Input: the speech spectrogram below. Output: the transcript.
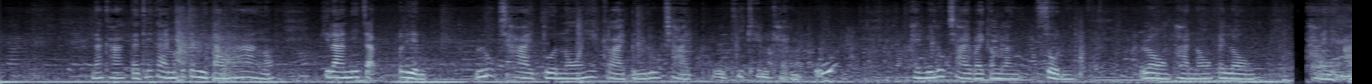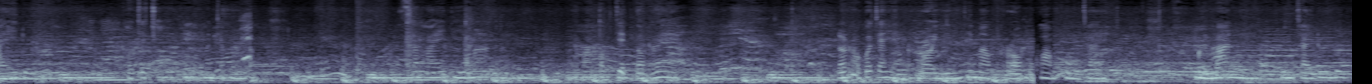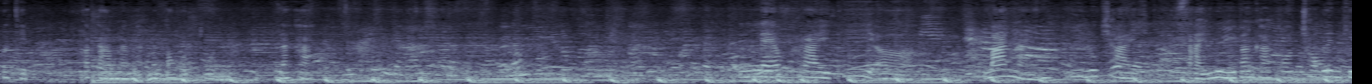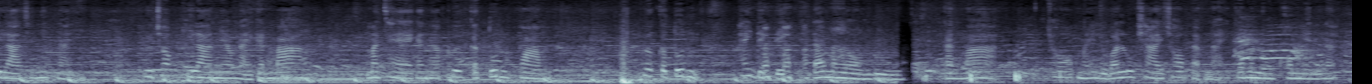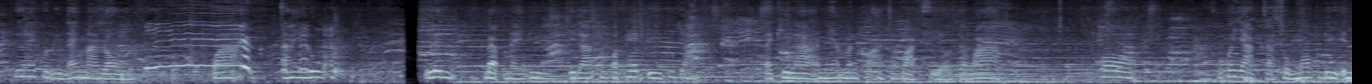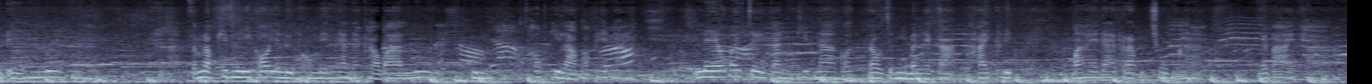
นะคะ แต่ที่ไทยมันก็จะมีตามห้างเนาะกีฬานี้จะเปลี่ยนลูกชายตัวน้อยให้กลายเป็นลูกชายผู้ที่เข้มแข็งอู้ใครมีลูกชายวัยกำลังสนลองพาน้องไปลองถ่ายไอซ์ดู เขาจะชอบ จ็7ตอนแรก แล้วเราก็จะเห็นรอยยิ้มที่มาพร้อมความภูมิใจ เหมือนบ้านภูมิใจด้วยลูกก็จิบก็ตามนั้นแหละมันต้องอดทนนะคะ แล้วใครที่บ้านไหนที่ลูกชายสายลุยบ้างคะเขาชอบเล่นกีฬาชนิดไหน คือชอบกีฬาแนวไหนกันบ้าง มาแชร์กันนะเพื่อกระตุ้นความ เพื่อกระตุ้น ให้เด็กๆ ได้มาลองดูกันว่าชอบไหมหรือว่าลูกชายชอบแบบไหนก็มาลงคอมเมนต์นะ เพื่อให้คนอื่นได้มาลอง ว่าจะให้ลูกเล่นแบบไหนดีกีฬาทุกประเภทดีทุกอย่าง แต่กีฬาอันนี้มันก็อาจจะหวาดเสียวแต่ว่าพ่อเขาก็อยากจะสมมอบ DNA ให้ลูกนะสำหรับคลิปนี้ก็อย่าลืมคอมเมนต์กันนะคะ ว่าลูกคุณชอบกีฬาประเภทไหนแล้วไว้เจอกันคลิปหน้าก็เราจะมีบรรยากาศท้ายคลิป มาให้ได้รับชมนะ บ๊ายบายค่ะ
